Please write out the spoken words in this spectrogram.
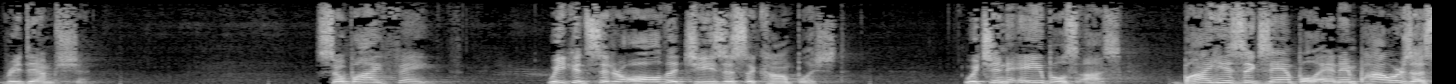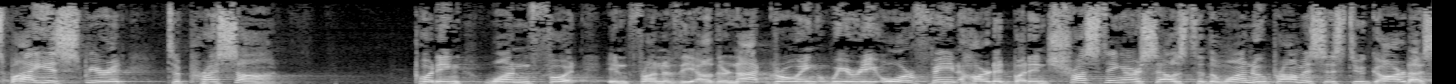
redemption. So by faith, we consider all that Jesus accomplished, which enables us by his example and empowers us by his Spirit to press on putting one foot in front of the other, not growing weary or faint hearted, but entrusting ourselves to the one who promises to guard us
